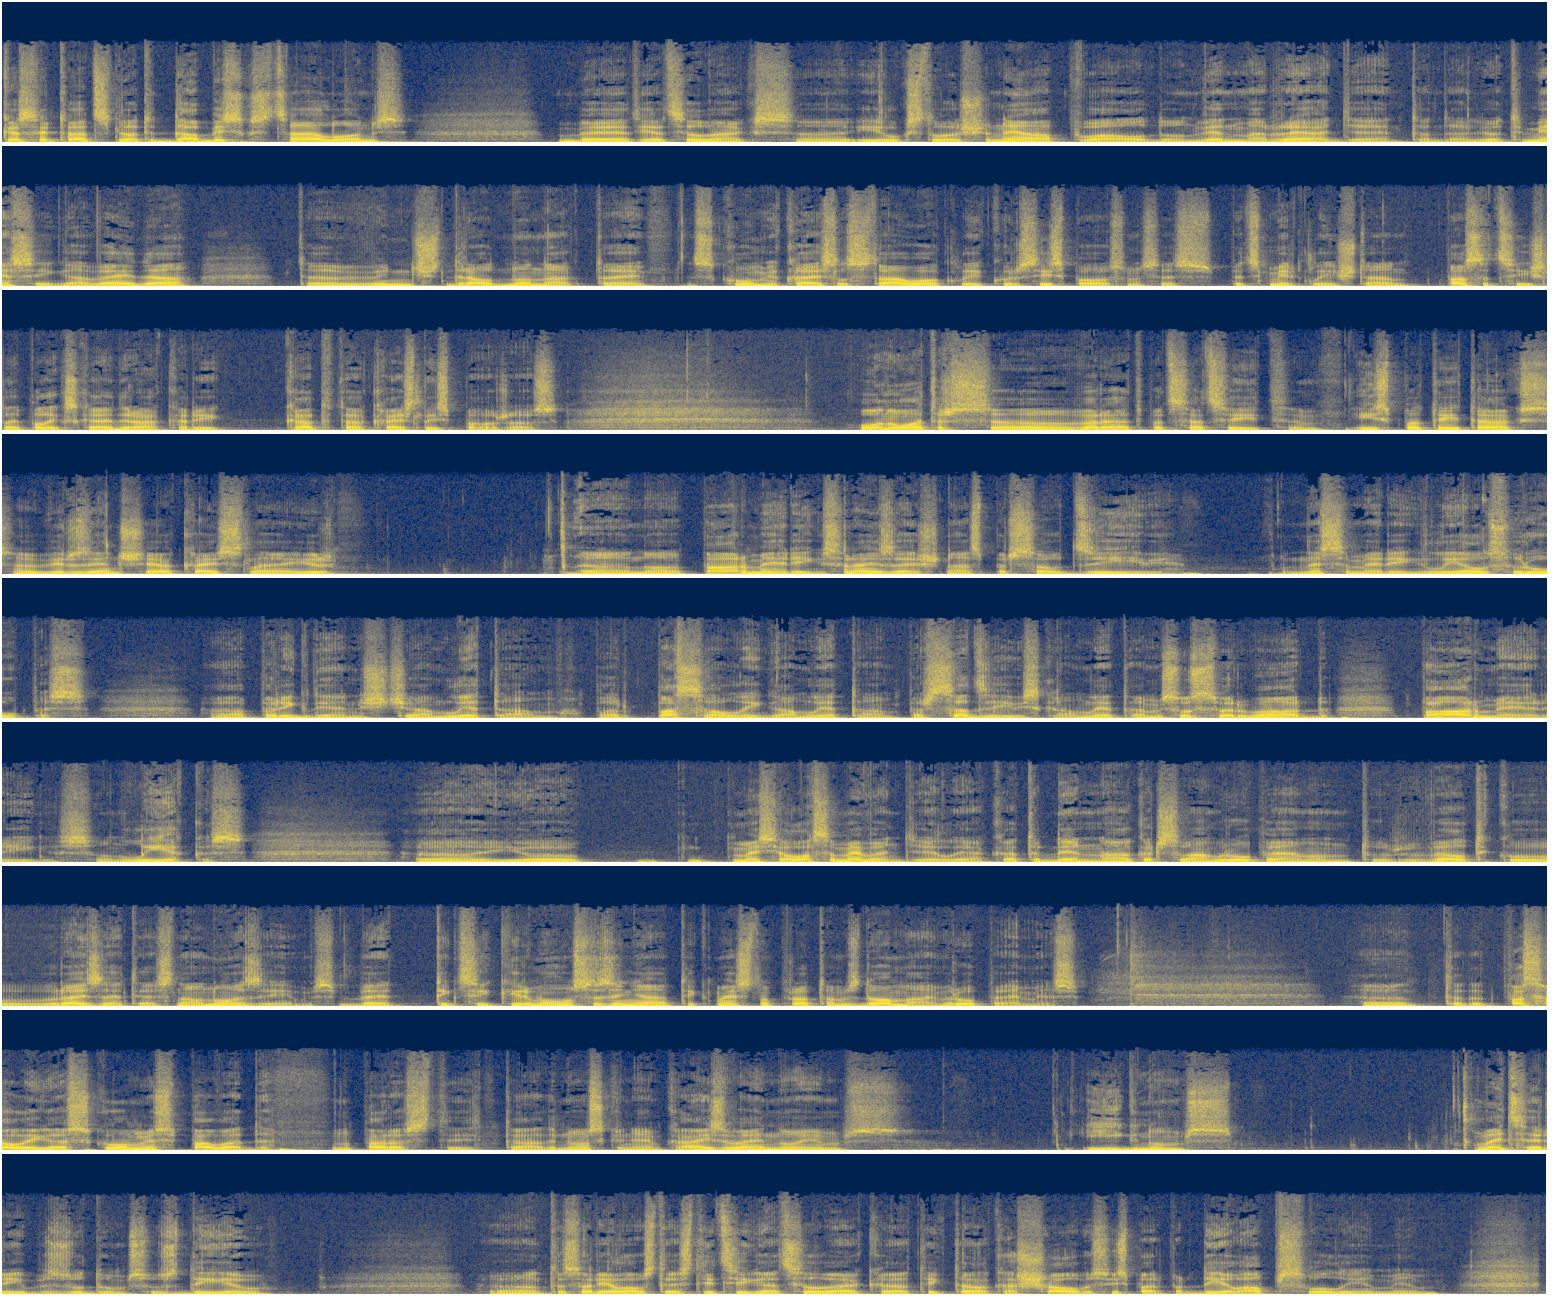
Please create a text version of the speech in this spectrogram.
Kas ir tāds ļoti dabisks cēlonis, bet ja cilvēks ilgstoši neapvalda un vienmēr reaģē tādā ļoti miesīgā veidā, tad viņš draud nonākt tajā skumju kaisla stāvoklī, kuras izpausmes es pēc mirklīša tā pasakīšu, lai paliek skaidrāk arī, kā tā kaisla izpaužās. Un otrs, varētu pat sacīt, izplatītāks virziens šajā kaislē ir no pārmērīgas raizēšanās par savu dzīvi, nesamērīgi lielas rūpes par ikdienišķām lietām, par pasaulīgām lietām, par sadzīviskām lietām. Es uzsveru vārdu pārmērīgas un liekas, jo mēs jau lasām evanģēlijā, katru dienu nāk ar savām rūpēm, un tur vēl tiku raizēties nav nozīmes. Bet tik cik ir mūsu ziņā, tik mēs, nu, protams, domājam, rūpējamies. Tad pasaulīgās skumjas pavada nu, parasti tādi noskaņojumi kā aizvainojums, īgnums vai cerības zudums uz Dievu. Tas var ielausties ticīgā cilvēkā tik tālu kā šaubas vispār par dieva apsolījumiem.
